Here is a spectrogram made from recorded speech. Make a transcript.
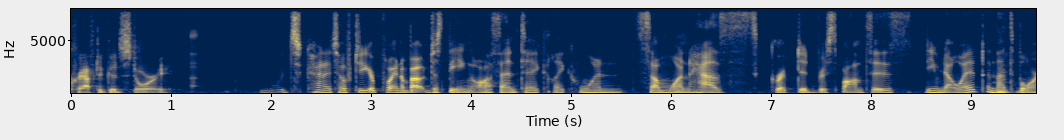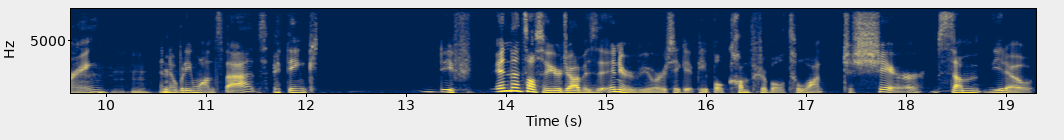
craft a good story? It's kind of tough to your point about just being authentic. Like when someone has scripted responses, you know it, and that's mm-hmm. boring, mm-hmm. and nobody wants that. I think if and that's also your job as an interviewer to get people comfortable to want to share some you know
